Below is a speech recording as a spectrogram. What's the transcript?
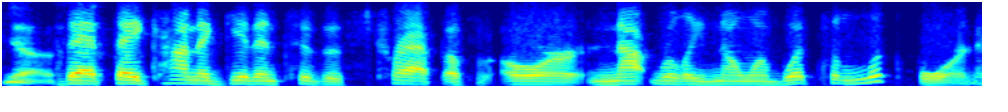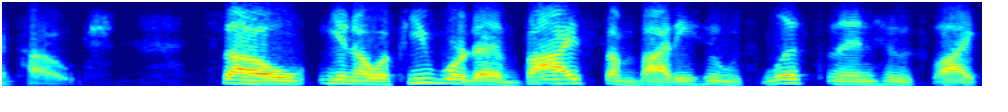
Yes. that they kind of get into this trap of or not really knowing what to look for in a coach. So, you know, if you were to advise somebody who's listening who's like,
